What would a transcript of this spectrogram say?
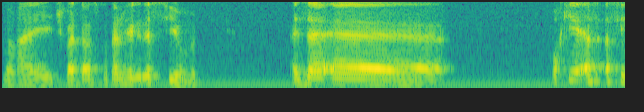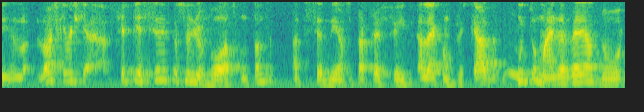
vai, a gente vai ter uma contagem regressiva. Mas é, é porque, assim, logicamente, que você pesquisa a intenção de voto com tanta antecedência para prefeito, ela é complicada, muito mais é vereador.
